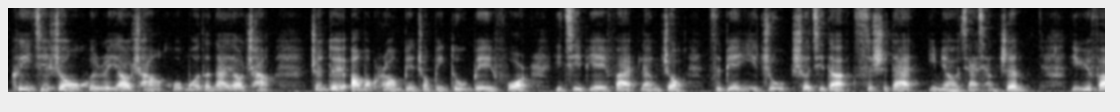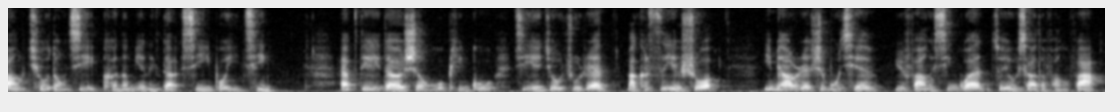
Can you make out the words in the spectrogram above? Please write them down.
可以接种辉瑞药厂或莫德纳药厂针对 Omicron 变种病毒 BA.4 以及 BA.5 两种子变异株设计的次世代疫苗加强针，以预防秋冬季可能面临的新一波疫情。FDA 的生物评估及研究主任马克思也说。疫苗仍是目前预防新冠最有效的方法。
